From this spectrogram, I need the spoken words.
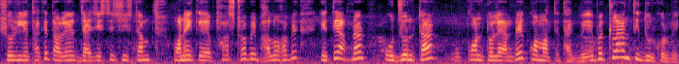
শরীরে থাকে, তাহলে ডাইজেস্টিভ সিস্টেম অনেক ফাস্ট হবে, ভালো হবে। এতে আপনার ওজনটা কন্ট্রোলে আনবে, কমাতে থাকবে এবার ক্লান্তি দূর করবে।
